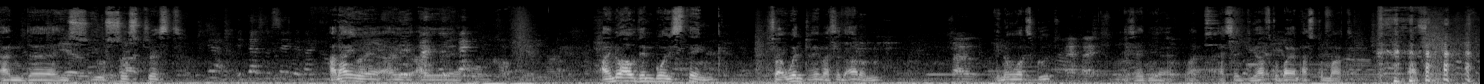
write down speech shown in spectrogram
and uh, he's, he was so stressed. And I, uh, I, I, uh, I know how them boys think. So I went to him. I said, Aaron, you know what's good? He said, Yeah. I said, you have to buy an Aston Martin.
